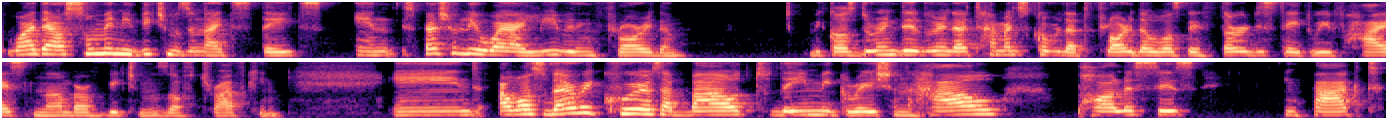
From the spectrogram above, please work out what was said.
why there are so many victims in the United States, and especially where I live in Florida. Because during the during that time I discovered that Florida was the third state with highest number of victims of trafficking. And I was very curious about the immigration, how policies impact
